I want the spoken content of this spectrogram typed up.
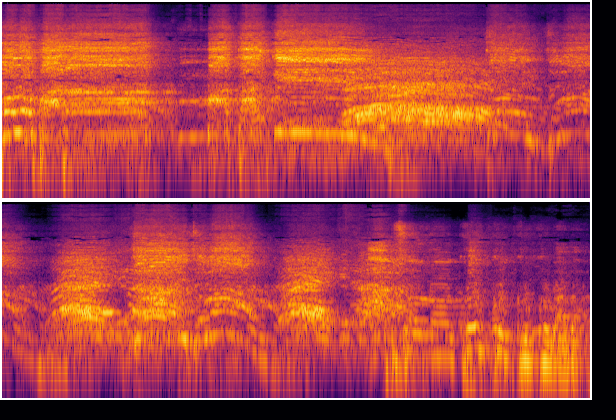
બોલો ભારત માતા કી જય જવાન. જય જવાન. આપ સૌનો ખૂબ ખૂબ ખૂબ ખૂબ આભાર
